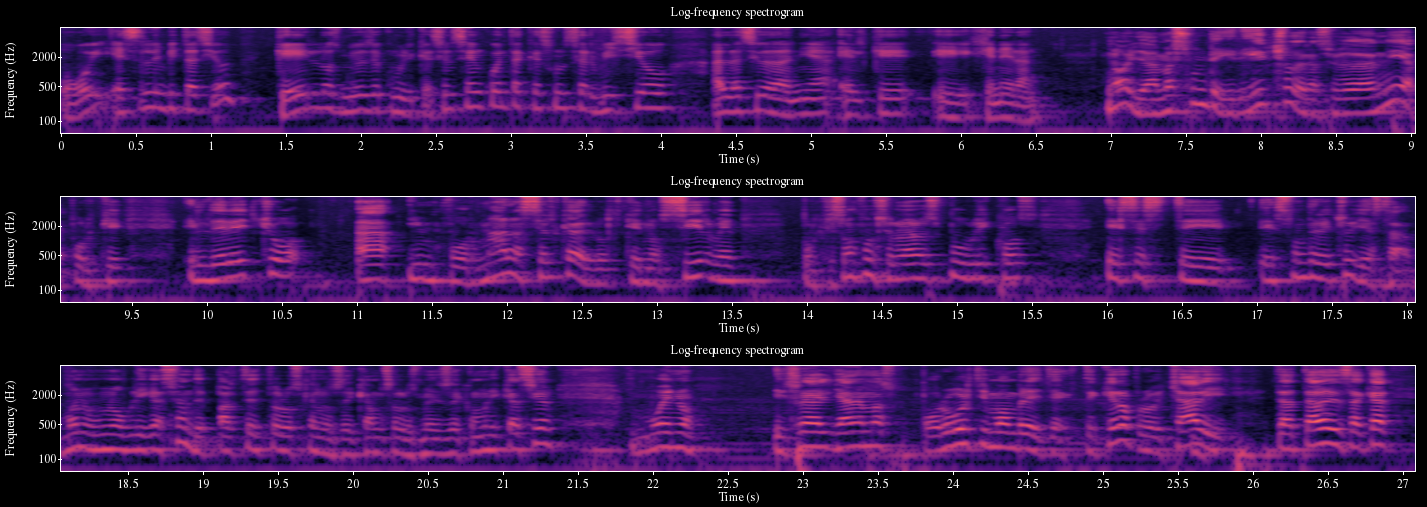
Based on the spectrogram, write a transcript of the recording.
hoy esa es la invitación, que los medios de comunicación se den cuenta que es un servicio a la ciudadanía el que eh, generan. No, y además es un derecho de la ciudadanía, porque el derecho a informar acerca de los que nos sirven, porque son funcionarios públicos, es este es un derecho y hasta bueno una obligación de parte de todos los que nos dedicamos a los medios de comunicación bueno Israel, ya nada más por último, hombre, te, quiero aprovechar y tratar de sacar.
